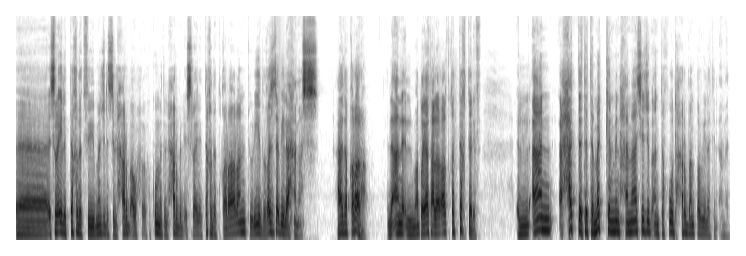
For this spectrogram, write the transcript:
آه إسرائيل اتخذت في مجلس الحرب أو حكومة الحرب الإسرائيلية اتخذت قرارا تريد غزة بلا حماس هذا قرارها الآن المعطيات على الأرض قد تختلف الآن حتى تتمكن من حماس يجب أن تخوض حربا طويلة الأمد.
